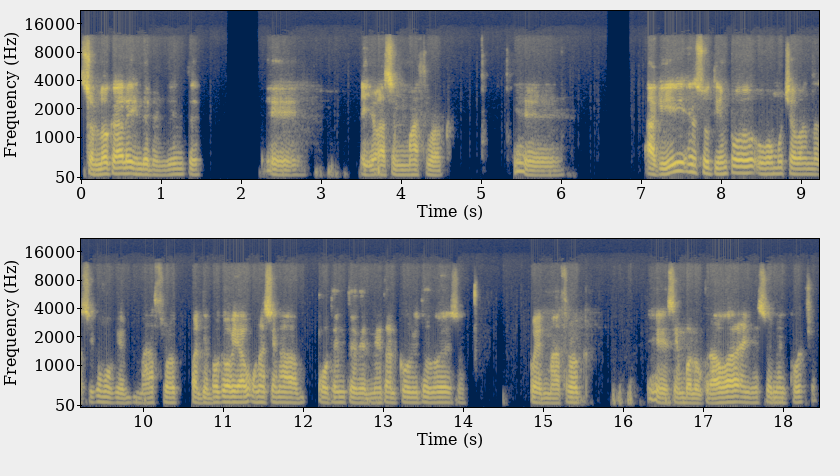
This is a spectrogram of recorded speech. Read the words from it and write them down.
son locales, independientes. ellos hacen math rock. Aquí en su tiempo hubo mucha banda así como que math rock, para el tiempo que había una escena potente del metalcore y todo eso, pues math rock eh, se involucraba en eso en el coche.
